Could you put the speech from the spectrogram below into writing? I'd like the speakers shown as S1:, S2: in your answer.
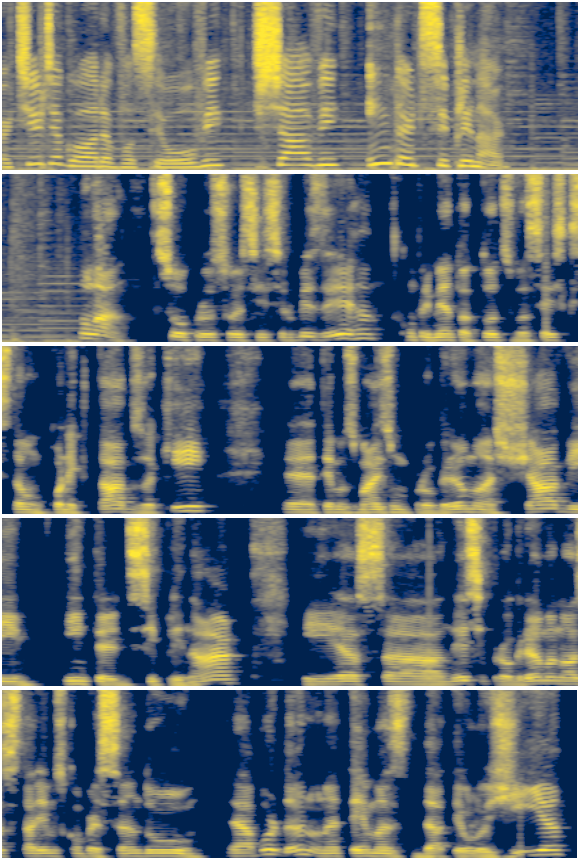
S1: partir de agora você ouve Chave Interdisciplinar.
S2: Olá, sou o professor Cícero Bezerra, cumprimento a todos vocês que estão conectados aqui. É, temos mais um programa Chave Interdisciplinar e essa nesse programa nós estaremos conversando, é, abordando né, temas da teologia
